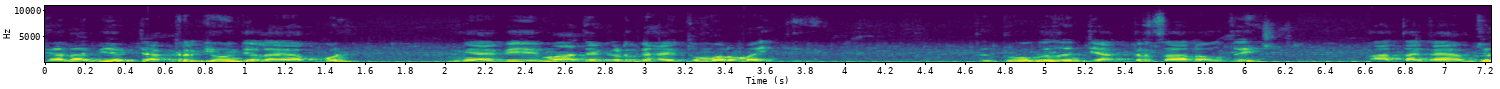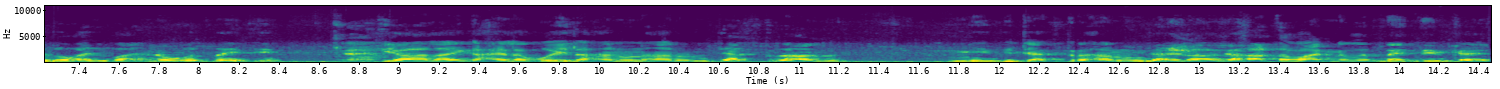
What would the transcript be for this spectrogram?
त्याला बी एक ट्रॅक्टर घेऊन दिलाय आपण. मी बी माझ्याकडे बी आहे तुम्हाला माहिती. आहे तर दोघं जण ट्रॅक्टर चालवतोय. आता काय आमच्या दोघांची भांडणं होत नाही ते. ती आलाय घायला बैल हाणून हाणून ट्रॅक्टर हाणून. मी बी ट्रॅक्टर हाणून घायला आले आता भांडणं होत नाही ते काय.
